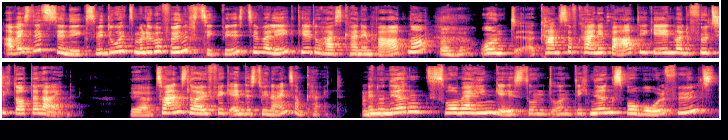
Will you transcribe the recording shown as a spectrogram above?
Aber es nützt dir nichts. Wenn du jetzt mal über 50 bist, überleg dir, du hast keinen Partner Aha. und kannst auf keine Party gehen, weil du fühlst dich dort allein. Ja. Zwangsläufig endest du in Einsamkeit. Mhm. Wenn du nirgendwo mehr hingehst und, und dich nirgendwo wohlfühlst,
